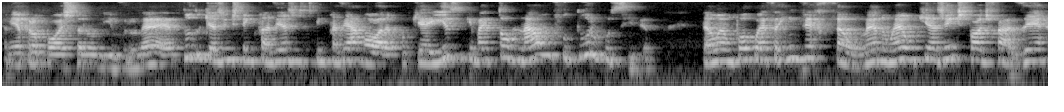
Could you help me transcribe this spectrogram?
a, minha proposta no livro. Né? É tudo que a gente tem que fazer, a gente tem que fazer agora, porque é isso que vai tornar um futuro possível. Então, é um pouco essa inversão. Né? Não é o que a gente pode fazer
